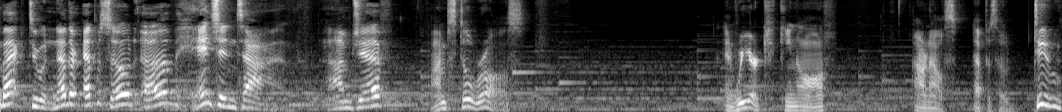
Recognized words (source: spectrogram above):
back to another episode of Henshin Time. I'm Jeff. I'm still Ross. And we are kicking off our now episode two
